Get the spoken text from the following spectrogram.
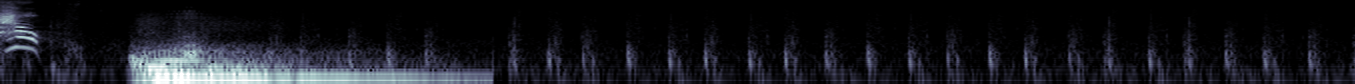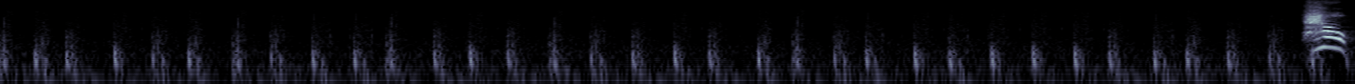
Help! Help!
